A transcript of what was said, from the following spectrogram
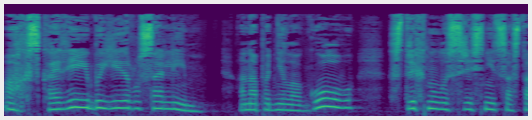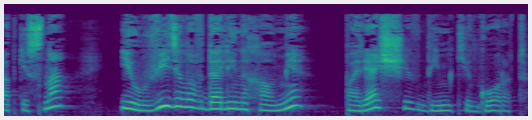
Ах, скорее бы Иерусалим!» Она подняла голову, стряхнула с ресниц остатки сна — и увидела вдали на холме парящий в дымке город.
